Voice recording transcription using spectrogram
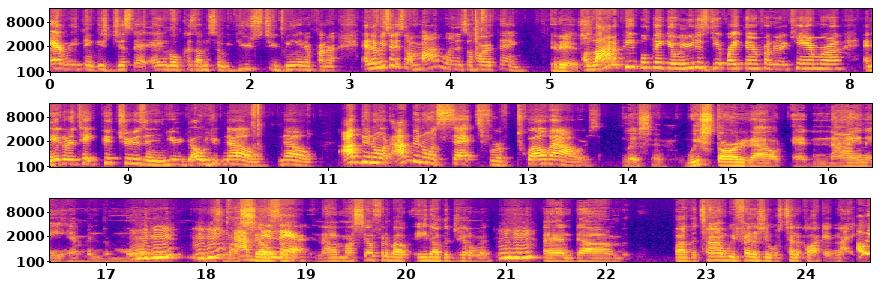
everything is just at angle because I'm so used to being in front of. And let me tell you something, modeling is a hard thing. It is. A lot of people think when you just get right there in front of the camera and they're going to take pictures and you oh you no no. I've been on I've been on sets for 12 hours. Listen, we started out at 9 a.m. in the morning. Mm-hmm, mm-hmm. I've been there. And, now myself and about eight other gentlemen. Mm-hmm. And um, by the time we finished, it was 10 o'clock at night. Oh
